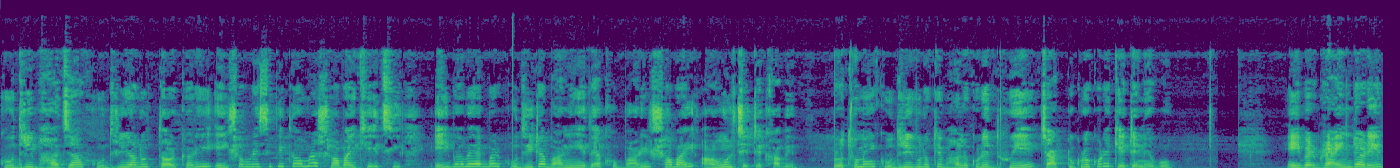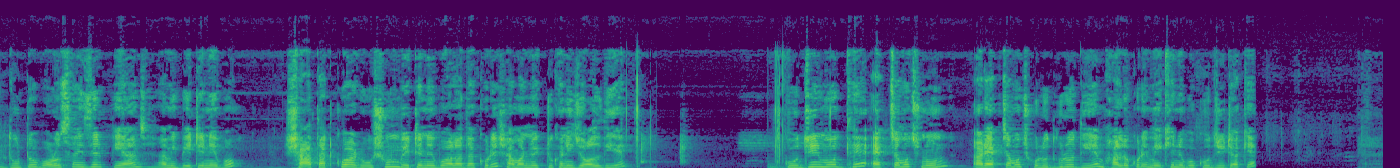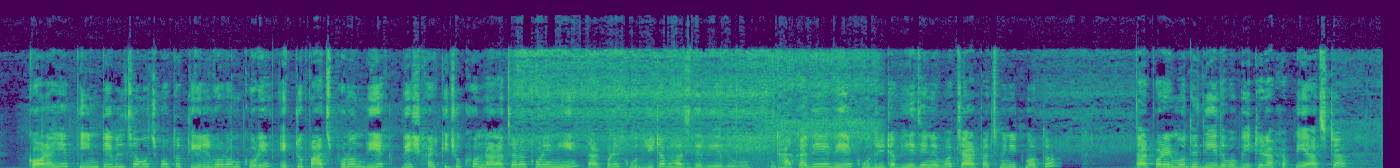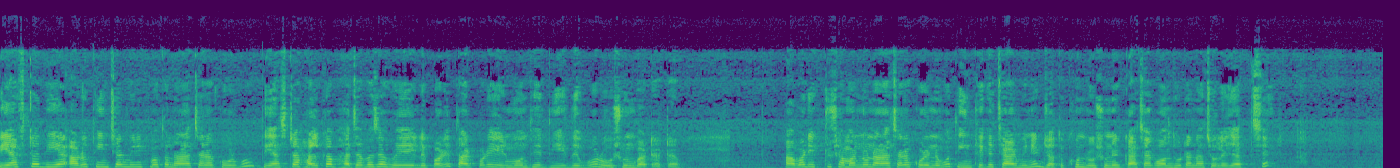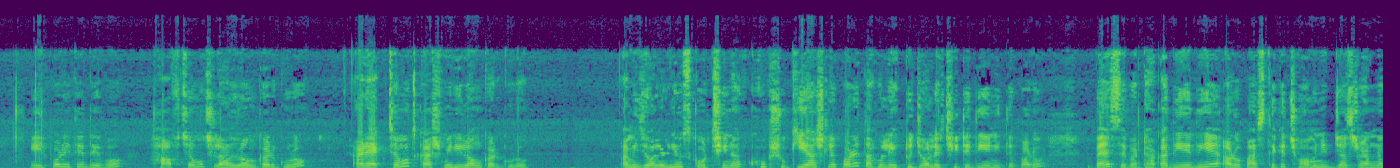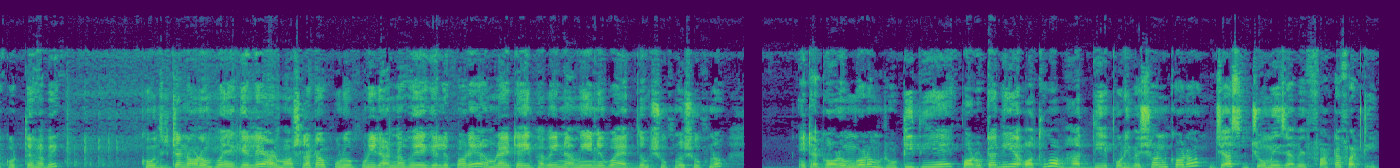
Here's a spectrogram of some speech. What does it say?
কুদরি ভাজা, কুদরি আলুর তরকারি, এইসব রেসিপি তো আমরা সবাই খেয়েছি। এইভাবে একবার কুদরিটা বানিয়ে দেখো, বাড়ির সবাই আঙুল চেটে খাবে। প্রথমে এই কুদরিগুলোকে ভালো করে ধুয়ে চার টুকরো করে কেটে নেব। এইবার গ্রাইন্ডারে দুটো বড় সাইজের পেঁয়াজ আমি বেটে নেব। সাত আট কোয়া রসুন বেটে নেব আলাদা করে, সামান্য একটুখানি জল দিয়ে। কুদরির মধ্যে এক চামচ নুন আর এক চামচ হলুদ গুঁড়ো দিয়ে ভালো করে মেখে নেব কুদরিটাকে। কড়াইয়ে তিন টেবিল চামচ মতো তেল গরম করে একটু পাঁচফোড়ন দিয়ে বেশ কিছুক্ষণ নাড়াচাড়া করে নিয়ে তারপরে কুদরিটা ভাজতে দিয়ে দেবো। ঢাকা দিয়ে দিয়ে কুদরিটা ভেজে নেব চার পাঁচ মিনিট মতো। তারপর এর মধ্যে দিয়ে দেবো বেটে রাখা পেঁয়াজটা। পেঁয়াজটা দিয়ে আরও তিন চার মিনিট মতো নাড়াচাড়া করব। পেঁয়াজটা হালকা ভাজা ভাজা হয়ে এলে পরে তারপরে এর মধ্যে দিয়ে দেবো রসুন বাটাটা। আবার একটু সামান্য নাড়াচাড়া করে নেব তিন থেকে চার মিনিট, যতক্ষণ রসুনের কাঁচা গন্ধটা না চলে যাচ্ছে। এরপর এতে দেব হাফ চামচ লাল লঙ্কার গুঁড়ো আর এক চামচ কাশ্মীরি লঙ্কার গুঁড়ো। আমি জলের ইউজ করছি না। খুব শুকিয়ে আসলে পরে তাহলে একটু জলের ছিটে দিয়ে নিতে পারো। ব্যাস, এবার ঢাকা দিয়ে দিয়ে আরও পাঁচ থেকে ছ মিনিট জাস্ট রান্না করতে হবে। কুদরিটা নরম হয়ে গেলে আর মশলাটাও পুরোপুরি রান্না হয়ে গেলে পরে আমরা এটা এইভাবেই নামিয়ে নেব একদম শুকনো শুকনো। এটা গরম গরম রুটি দিয়ে, পরোটা দিয়ে অথবা ভাত দিয়ে পরিবেশন করো। জাস্ট জমে যাবে ফাটাফাটি।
